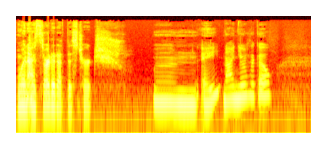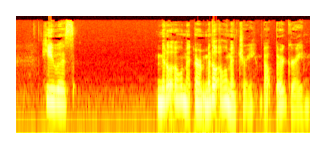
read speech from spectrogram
When I started at this church um, eight, nine years ago, he was middle element or middle elementary, about third grade.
